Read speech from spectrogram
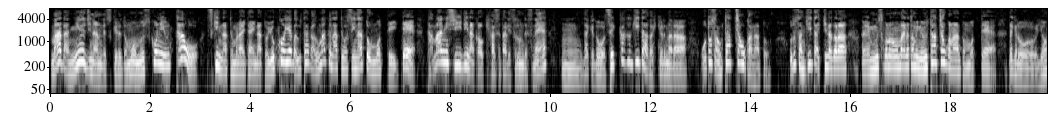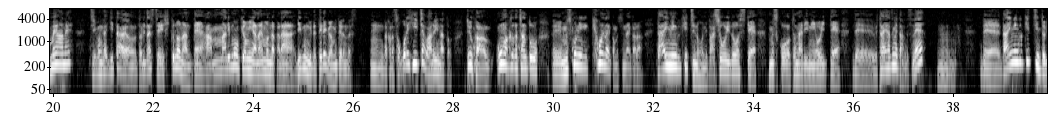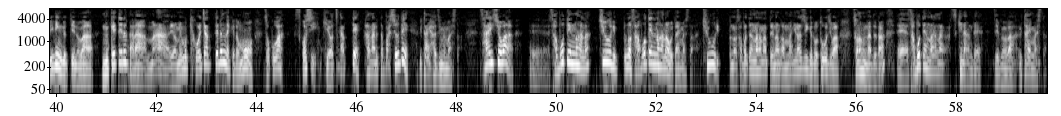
まだ乳児なんですけれども、息子に歌を好きになってもらいたいなと、欲を言えば歌が上手くなってほしいなと思っていて、たまに CD なんかを聴かせたりするんですね。うん。だけど、せっかくギターが弾けるなら、お父さん歌っちゃおうかなと。お父さんギター弾きながら、えー、息子のお前のために歌っちゃおうかなと思って、だけど、嫁はね、自分がギターを取り出して弾くのなんて、あんまりもう興味がないもんだから、リビングでテレビを見てるんです。うん、だからそこで弾いちゃ悪いなと。というか、音楽がちゃんと、えー、息子に聞こえないかもしれないから、ダイニングキッチンの方に場所を移動して、息子を隣に置いて、で、歌い始めたんですね。うん。で、ダイニングキッチンとリビングっていうのは抜けてるから、まあ、嫁も聞こえちゃってるんだけども、そこは少し気を使って離れた場所で歌い始めました。最初は、えー、サボテンの花？チューリップのサボテンの花を歌いました。チューリップのサボテンの花ってなんか紛らわしいけど、当時はそんな風になってた？えー、サボテンの花が好きなんで、自分は歌いました。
